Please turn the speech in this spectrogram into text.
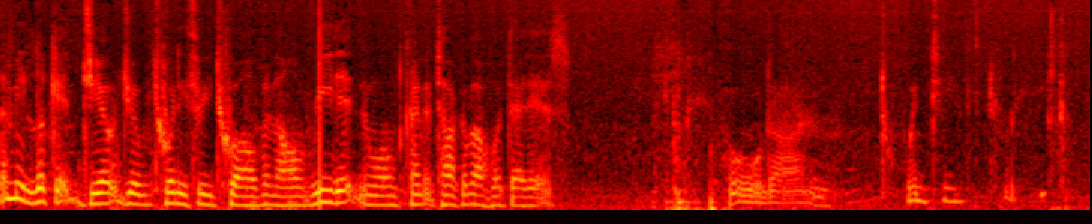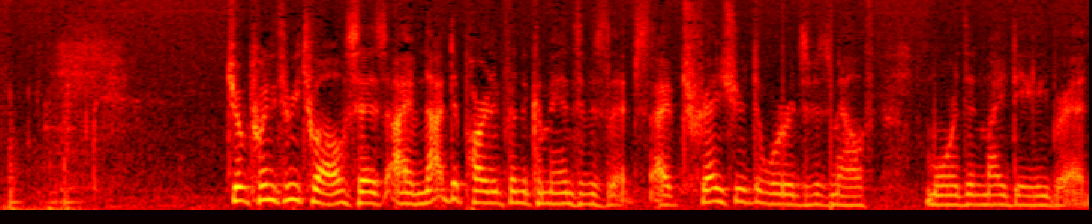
Let me look at Job, Job 23:12, and I'll read it, and we'll kind of talk about what that is. Hold on, 23. Job 23:12 says, "I have not departed from the commands of his lips. I have treasured the words of his mouth more than my daily bread."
